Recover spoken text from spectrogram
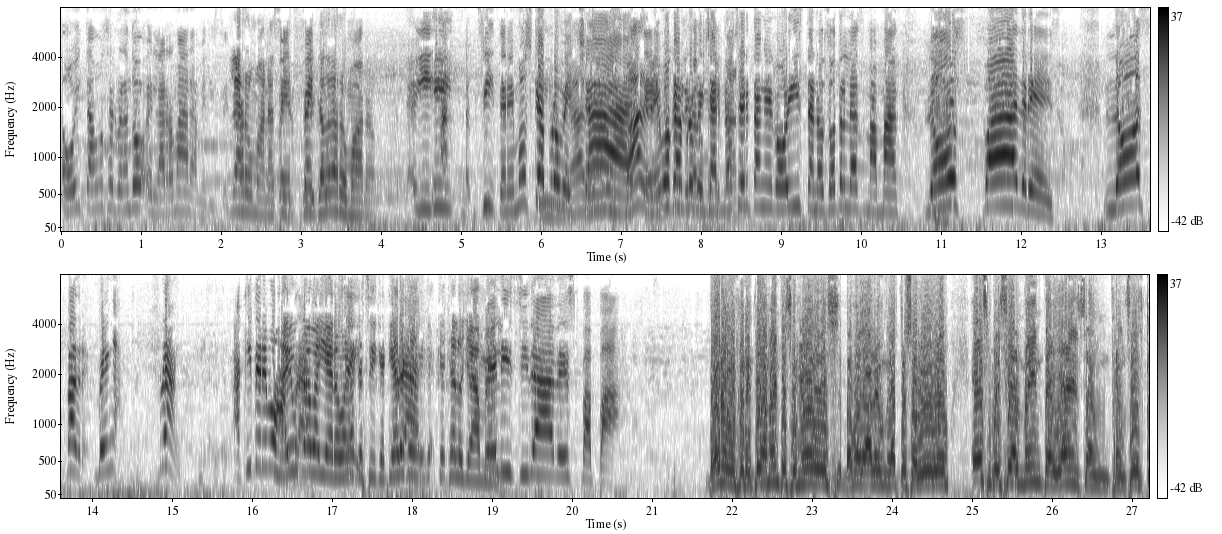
hoy estamos celebrando en La Romana, me dicen. La Romana, sí, Perfecto. la Romana. Y, ah, sí, tenemos que aprovechar, tenemos que aprovechar, no ser tan egoístas nosotras las mamás, los padres, los padres. Venga, Frank, aquí tenemos a Hay un caballero, ¿verdad que sí? Que quiere que, que, lo llame. Felicidades, papá. Bueno, definitivamente, señores, vamos a darle un grato saludo, especialmente allá en San Francisco,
